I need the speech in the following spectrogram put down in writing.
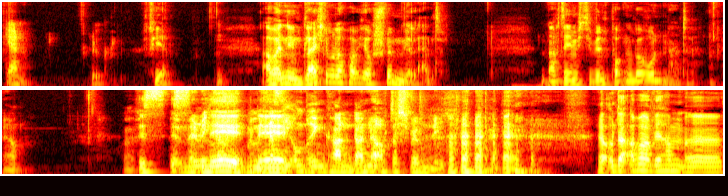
Gerne. Glück. Vier. Aber in dem gleichen Urlaub habe ich auch schwimmen gelernt. Nachdem ich die Windpocken überwunden hatte. Ja. Ist, Wenn, ist, wenn, mich, nee, das, wenn mich das nee. nicht umbringen kann, dann auch das Schwimmen nicht. Ja, und da, aber wir haben äh,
